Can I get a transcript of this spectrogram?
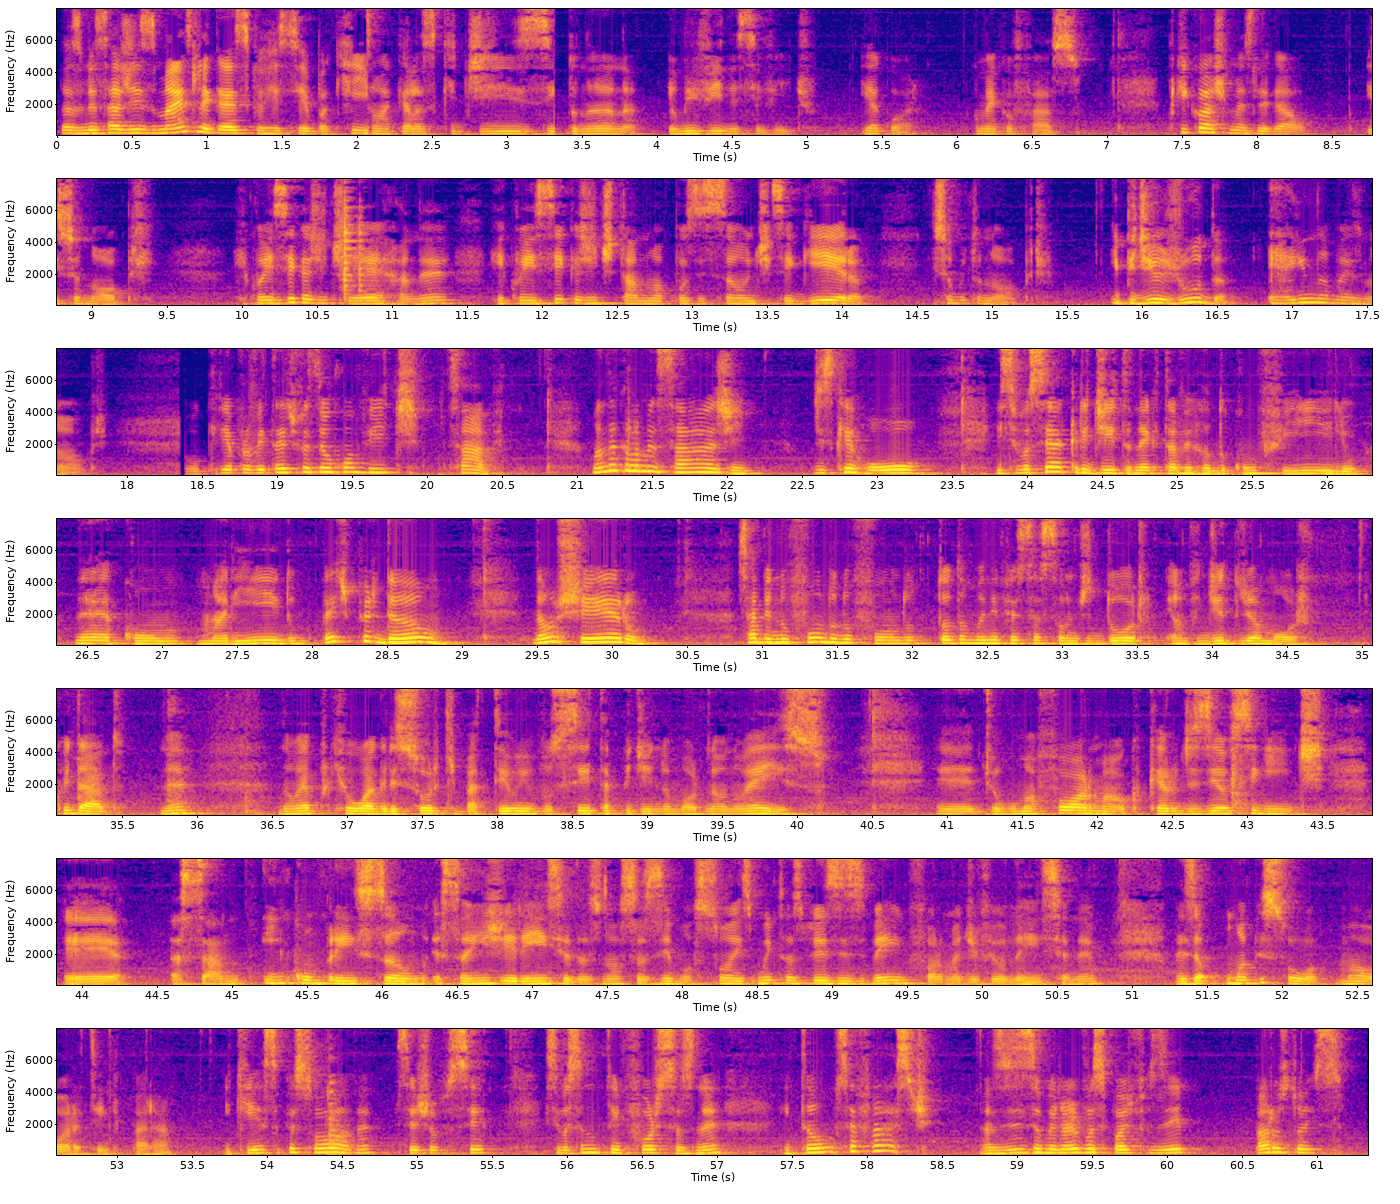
Das mensagens mais legais que eu recebo aqui são aquelas que dizem: Dona Ana, eu me vi nesse vídeo. E agora? Como é que eu faço? Por que, que eu acho mais legal? Isso é nobre. Reconhecer que a gente erra, né? Reconhecer que a gente está numa posição de cegueira, isso é muito nobre. E pedir ajuda é ainda mais nobre. Eu queria aproveitar e te fazer um convite, sabe? Manda aquela mensagem, diz que errou. E se você acredita, né, que estava errando com o filho, né, com o marido, pede perdão. Dá um cheiro. Sabe, no fundo, no fundo, toda manifestação de dor é um pedido de amor. Cuidado, né? Não é porque o agressor que bateu em você está pedindo amor, não, não é isso. É, de alguma forma, o que eu quero dizer é o seguinte: é, essa incompreensão, essa ingerência das nossas emoções muitas vezes vem em forma de violência, né? Mas uma pessoa, uma hora tem que parar. E que essa pessoa, né, seja você. Se você não tem forças, né, então se afaste. Às vezes é o melhor que você pode fazer para os dois.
